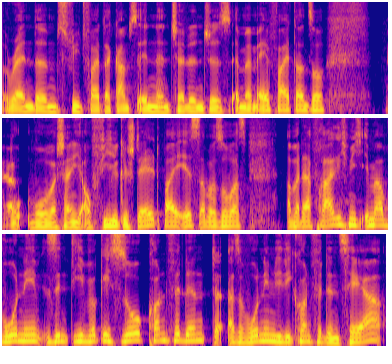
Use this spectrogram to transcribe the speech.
random Street Fighter comes in and challenges MMA Fighter und so, wo, wo wahrscheinlich auch viel gestellt bei ist, aber sowas. Aber da frage ich mich immer, wo nehmen, sind die wirklich so confident, also wo nehmen die die Confidence her?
